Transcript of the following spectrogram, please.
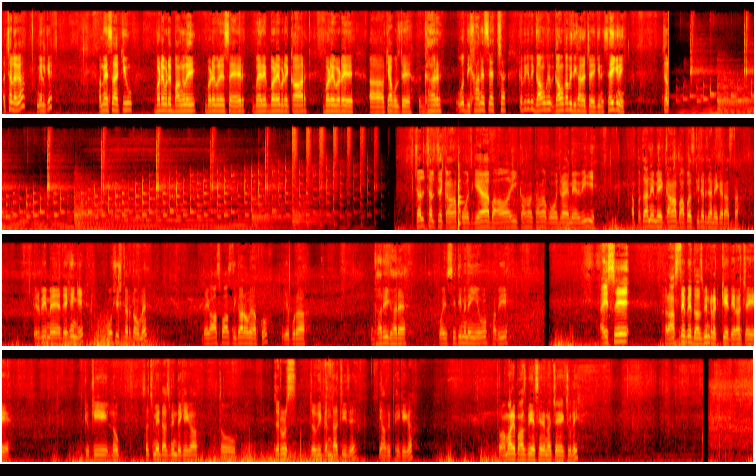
अच्छा लगा मिल के। हमेशा क्यों? बड़े बड़े बंगले बड़े बड़े शहर बड़े बड़े बड़े कार बड़े बड़े आ, क्या बोलते हैं घर वो दिखाने से अच्छा कभी कभी गाँव गाँव का भी दिखाना चाहिए कि नहीं? सही कि नहीं? चल चल से कहाँ पहुँच गया भाई? कहाँ कहाँ पहुँच रहा है मैं भी? अब पता नहीं मैं कहाँ वापस किधर जाने का रास्ता। फिर भी मैं देखेंगे। कोशिश करता हूँ मैं। देख, आसपास दिखा रहा हूँ मैं आपको। ये पूरा घर ही घर है। कोई सिटी में नहीं हूँ अभी। ऐसे रास्ते पे डस्टबिन रख के देना चाहिए, क्योंकि लोग सच में डस्टबिन देखेगा तो ज़रूर जो भी गंदा चीज़ है, यहाँ पे फेंकेगा। तो हमारे पास भी ऐसे रहना चाहिए एक्चुअली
